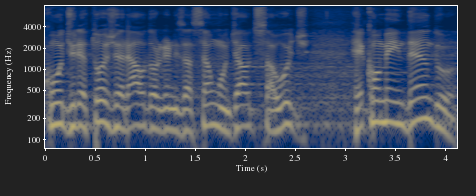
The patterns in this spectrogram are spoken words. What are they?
com o diretor-geral da Organização Mundial de Saúde, recomendando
